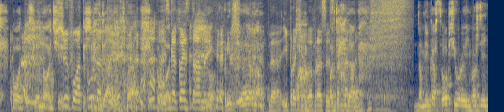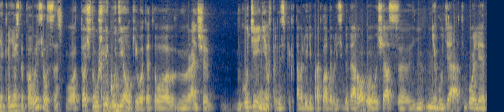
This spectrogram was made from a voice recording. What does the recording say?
вот, после ночи. Шифу, откуда Да, ты? да. Шифу, из Вот. какой страны? Ну, в принципе, наверное, Да, и прочие вопросы да. Но мне кажется, общий уровень вождения, конечно, повысился. Вот, точно ушли гуделки вот этого раньше гудением, в принципе, там люди прокладывали себе дорогу, сейчас э, не гудят, более,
